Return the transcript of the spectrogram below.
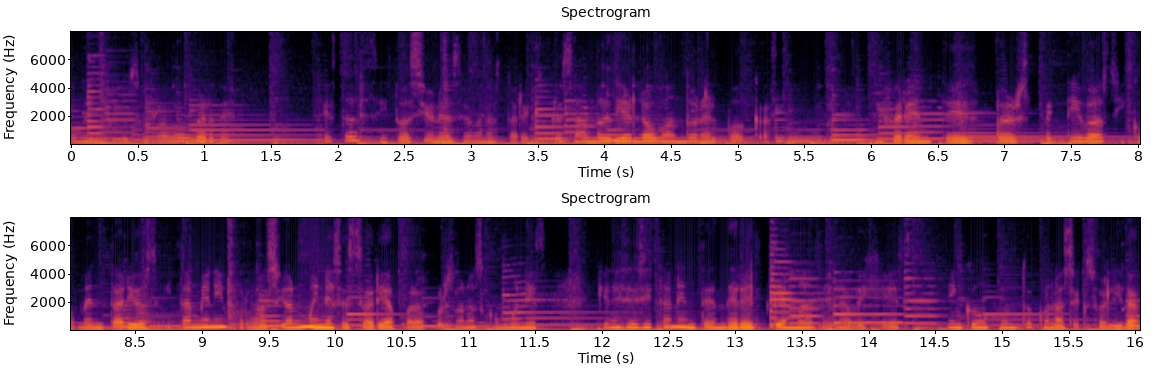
o incluso rabo verde. Estas situaciones se van a estar expresando y dialogando en el podcast. Diferentes perspectivas y comentarios y también información muy necesaria para personas comunes que necesitan entender el tema de la vejez en conjunto con la sexualidad.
